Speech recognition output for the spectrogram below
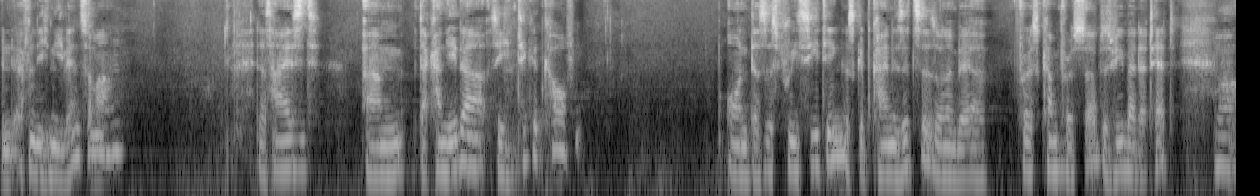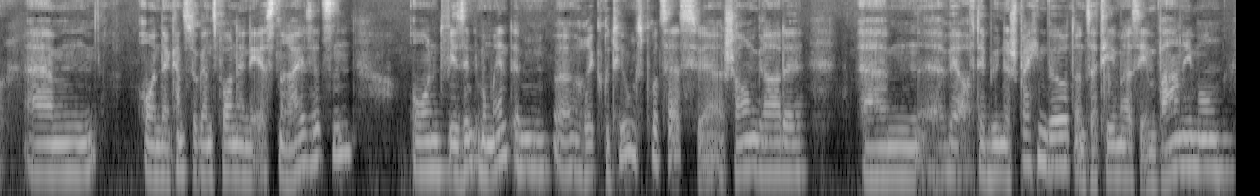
einen öffentlichen Event zu machen. Das heißt, ähm, da kann jeder sich ein Ticket kaufen. Und das ist Free Seating. Es gibt keine Sitze, sondern wer First Come, First Serve ist wie bei der TED. Wow. Ähm, und dann kannst du ganz vorne in der ersten Reihe sitzen. Und wir sind im Moment im äh, Rekrutierungsprozess. Wir schauen gerade, ähm, wer auf der Bühne sprechen wird. Unser Thema ist eben Wahrnehmung.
